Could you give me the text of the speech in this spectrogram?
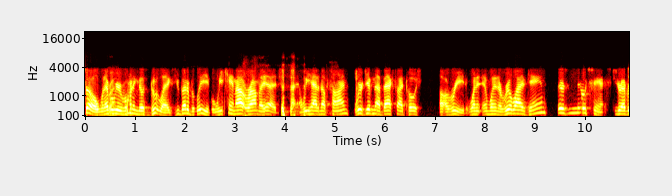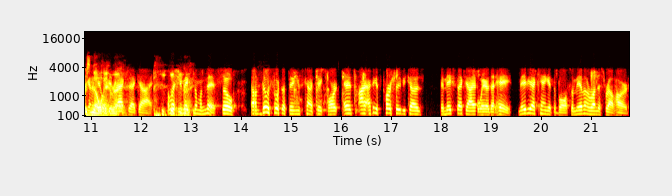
So whenever right. we were running those bootlegs, you better believe when we came out around the edge and we had enough time, we were giving that backside post a, a read. When and when in a real live game, there's no chance you're ever going to no be able way, to get right. back to that guy unless you make right. someone miss. So um, those sorts of things kind of take part, and it's I, I think it's partially because it makes that guy aware that hey, maybe I can get the ball, so maybe I'm going to run this route hard.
